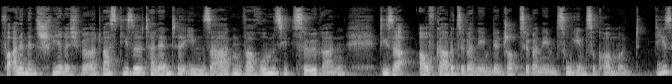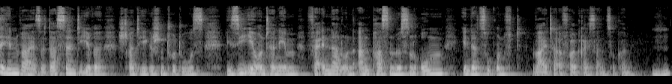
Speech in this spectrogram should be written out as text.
vor allem wenn es schwierig wird, was diese Talente Ihnen sagen, warum sie zögern, diese Aufgabe zu übernehmen, den Job zu übernehmen, zu Ihnen zu kommen. Und diese Hinweise, das sind Ihre strategischen To-Dos, wie Sie Ihr Unternehmen verändern und anpassen müssen, um in der Zukunft weiter erfolgreich sein zu können. Mhm.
